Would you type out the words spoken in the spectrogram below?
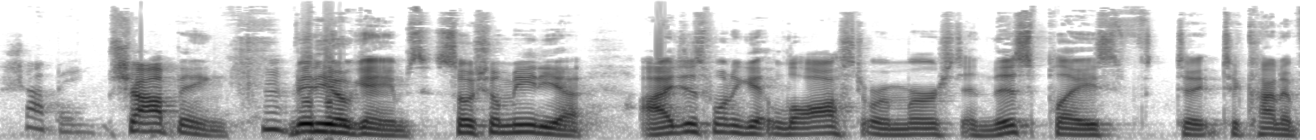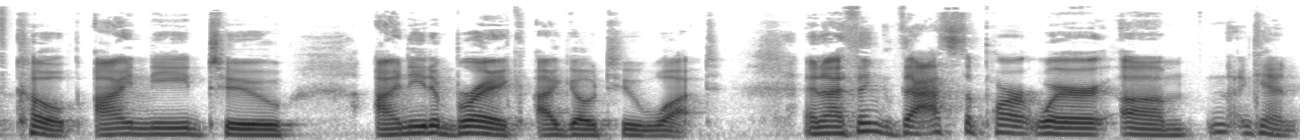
Shopping. shopping, video games, social media. I just want to get lost or immersed in this place to, to kind of cope. I need to I need a break. I go to what? And I think that's the part where um again,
